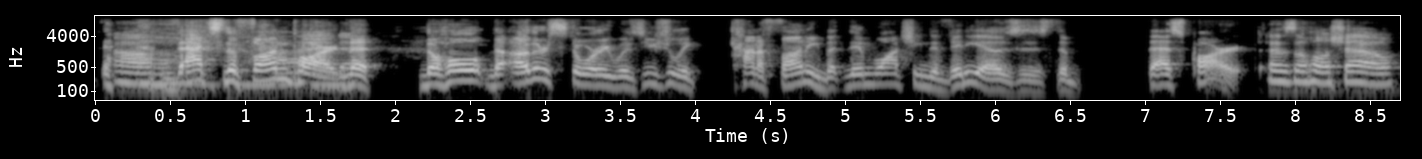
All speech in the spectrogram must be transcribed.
Oh, that's the fun part. The the whole the other story was usually kind of funny, but them watching the videos is the best part. That was the whole show.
